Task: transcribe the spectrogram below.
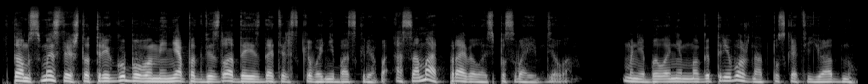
В том смысле, что Трегубова меня подвезла до издательского небоскреба, а сама отправилась по своим делам. Мне было немного тревожно отпускать ее одну.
